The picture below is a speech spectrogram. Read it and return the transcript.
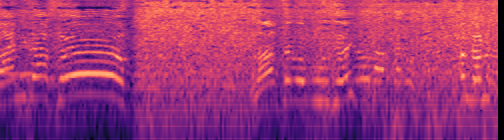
पानी दास गयो। लार्सेको पुल चाहिँ जानुहोस्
